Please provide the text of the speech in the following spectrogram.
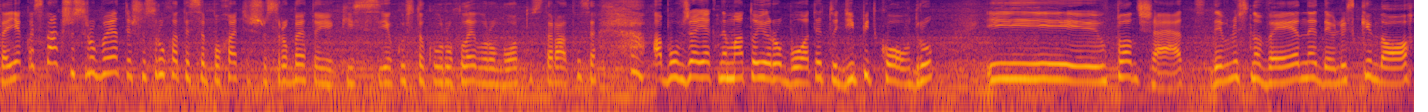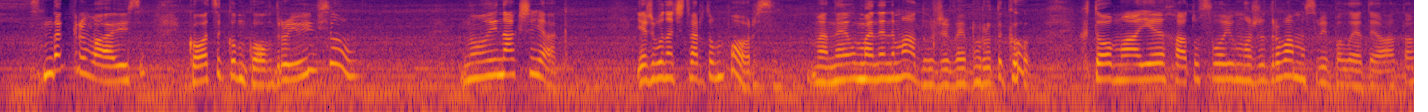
Та якось так щось робити, щось рухатися по хаті, щось робити, якісь, якусь таку рухливу роботу старатися. Або вже як нема тої роботи, тоді під ковдру і в планшет, дивлюсь новини, дивлюсь кіно, накриваюся коциком, ковдрою і все. Ну, інакше як. Я живу на четвертому поверсі. У мене, у мене нема дуже вибору такого. Хто має хату свою, може дровами собі палити, а так.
